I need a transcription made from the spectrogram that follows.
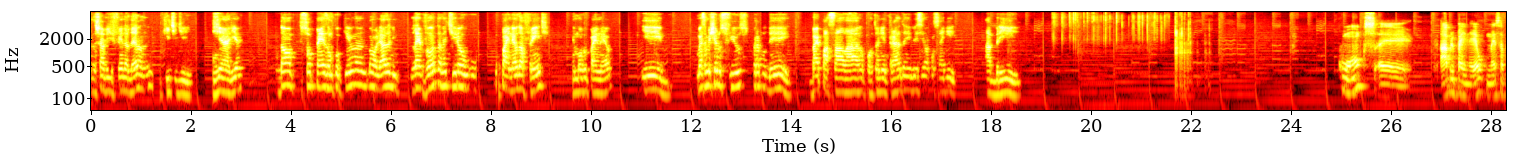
a chave de fenda dela, né? Um kit de engenharia, dá uma, só pesa um pouquinho, dá uma olhada, levanta, né? Tira o, o painel da frente, remove o painel e começa a mexer nos fios para poder bypassar lá o portão de entrada e ver se ela consegue abrir. O Onx é, abre o painel, começa a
